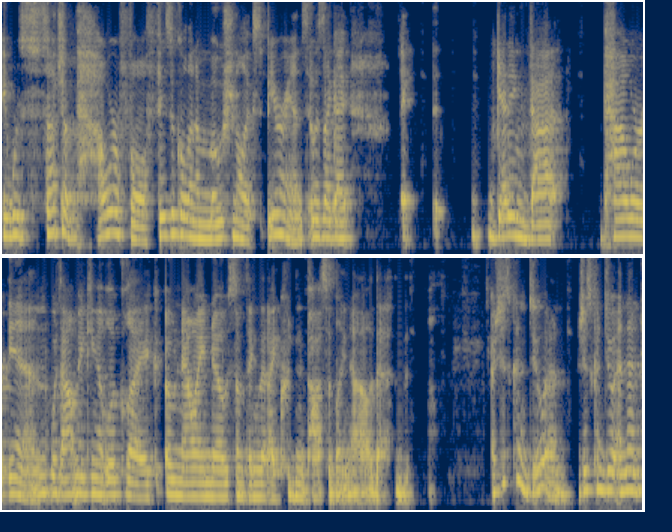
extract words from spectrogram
it was such a powerful physical and emotional experience. It was like I, getting that power in without making it look like, oh, now I know something that I couldn't possibly know. That I just couldn't do it. I just couldn't do it. And then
